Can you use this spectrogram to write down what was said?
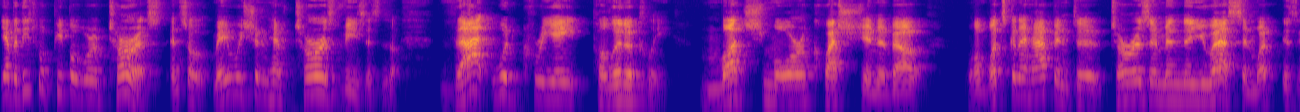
yeah, but these were people were tourists, and so maybe we shouldn't have tourist visas. That would create politically much more question about well, what's going to happen to tourism in the U.S. and what is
